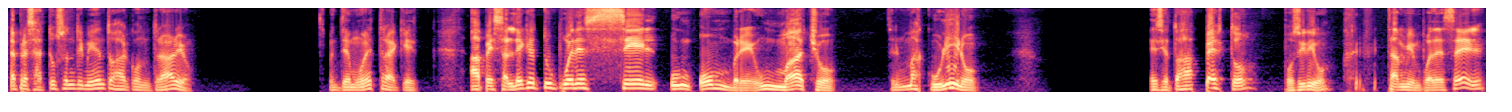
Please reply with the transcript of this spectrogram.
Expresar tus sentimientos, al contrario, demuestra que a pesar de que tú puedes ser un hombre, un macho, ser masculino, en ciertos aspectos positivos, también puede ser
